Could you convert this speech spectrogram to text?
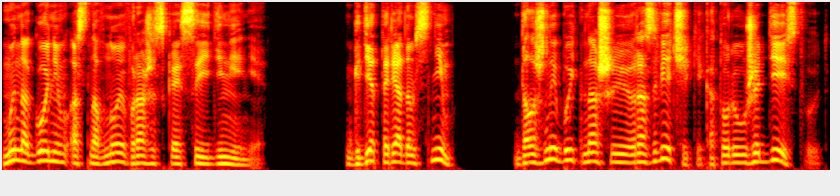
мы нагоним основное вражеское соединение. Где-то рядом с ним должны быть наши разведчики, которые уже действуют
